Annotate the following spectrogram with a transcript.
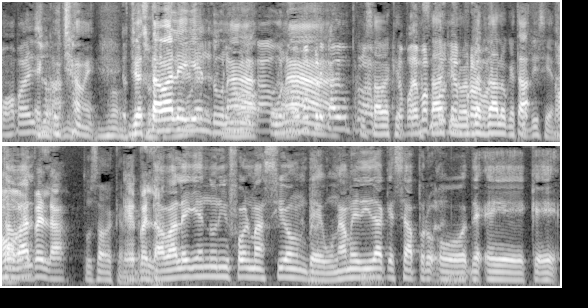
vamos a pagar eso. Escúchame, No, yo estaba no, leyendo no, una, no, no, una- vamos a explicar un Tú programa. sabes que, Lo podemos sabes que no es verdad lo que estás diciendo. No, Estaba- es verdad. Tú sabes que no Es verdad. Estaba leyendo una información de una medida que se apro- de- eh, que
